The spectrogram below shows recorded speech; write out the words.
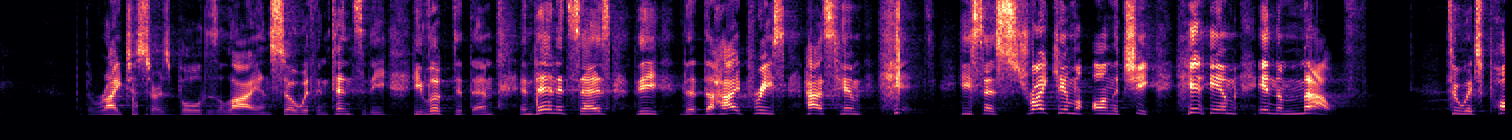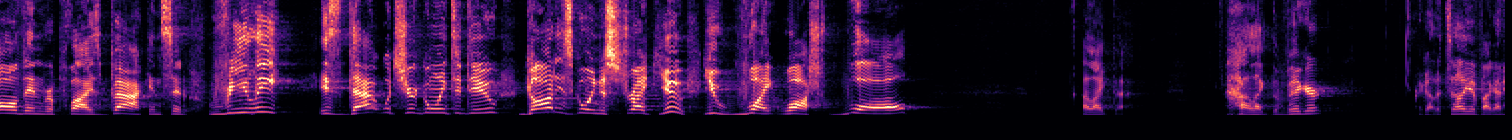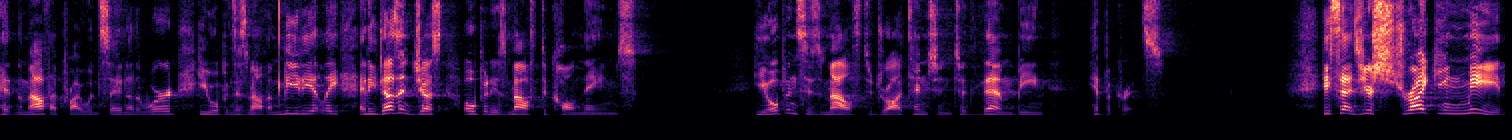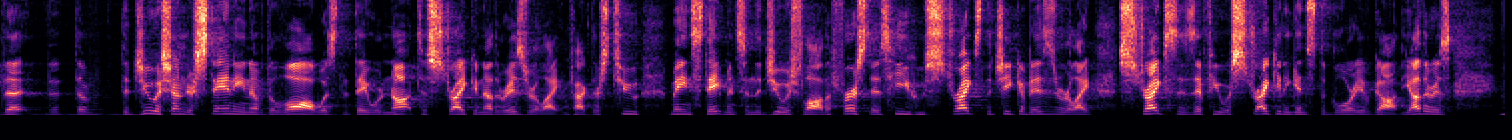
but the righteous are as bold as a lion. So, with intensity, he looked at them. And then it says the, the, the high priest has him hit. He says, strike him on the cheek, hit him in the mouth. To which Paul then replies back and said, Really? Is that what you're going to do? God is going to strike you, you whitewashed wall. I like that. I like the vigor. I got to tell you, if I got hit in the mouth, I probably wouldn't say another word. He opens his mouth immediately, and he doesn't just open his mouth to call names. He opens his mouth to draw attention to them being hypocrites. He says, You're striking me. The, the, the, the, Jewish understanding of the law was that they were not to strike another Israelite. In fact, there's two main statements in the Jewish law. The first is, He who strikes the cheek of an Israelite strikes as if he were striking against the glory of God. The other is,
